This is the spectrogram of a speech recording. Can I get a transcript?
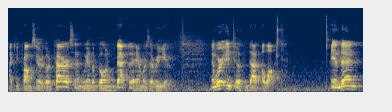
I keep promising her to go to Paris and we end up going back to the Hammers every year. And we're into that a lot. And then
